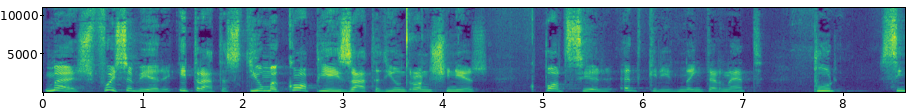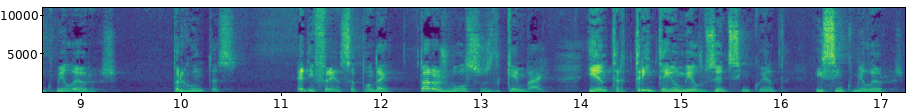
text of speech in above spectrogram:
Mas foi saber, e trata-se de uma cópia exata de um drone chinês que pode ser adquirido na internet por 5 mil euros. Pergunta-se a diferença para os bolsos de quem vai entre 31.250 e 5 mil euros.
